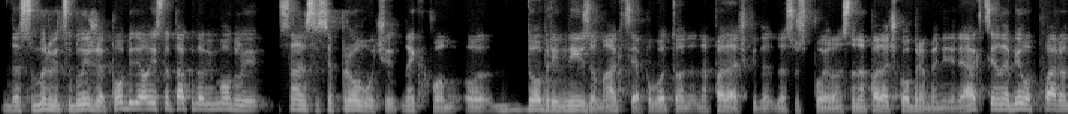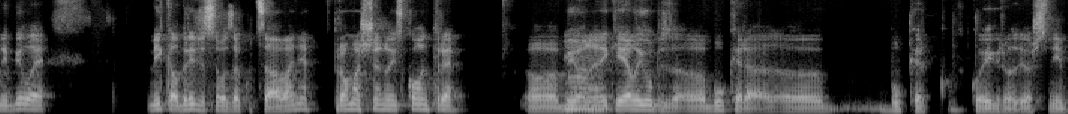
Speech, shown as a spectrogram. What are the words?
da su mrvicu bliže pobjede, ali isto tako da bi mogli Sansi se provući nekakvom o, dobrim nizom akcija, pogotovo napadački, da, da su spojili, odnosno napadačko obrambeni reakcije. Onda je bilo par, oni bilo je Mikal Bridgesovo zakucavanje, promašeno iz kontre, bio mm. na neki Eli Up Bukera, Buker koji je igrao još s njim,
